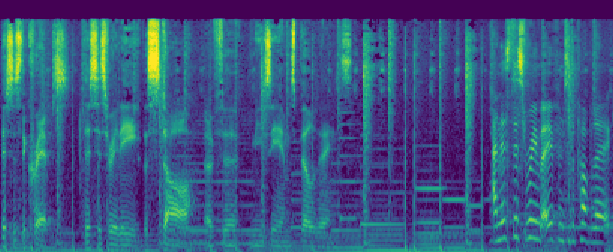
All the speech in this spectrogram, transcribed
This is the crypt. This is really the star of the museum's buildings. And is this room open to the public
